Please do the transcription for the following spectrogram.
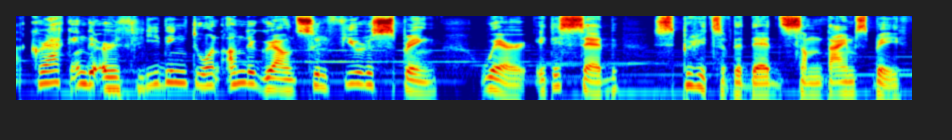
a crack in the earth leading to an underground sulfurous spring where, it is said, spirits of the dead sometimes bathe.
